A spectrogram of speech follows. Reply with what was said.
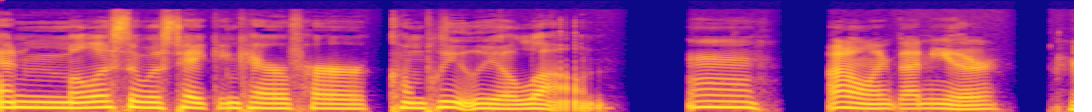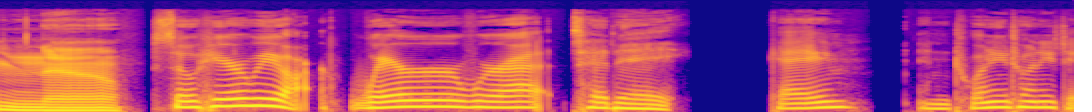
and Melissa was taking care of her completely alone. Mm, I don't like that either. No. So here we are, where we're at today, okay, in 2022.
